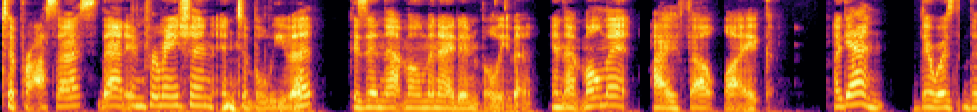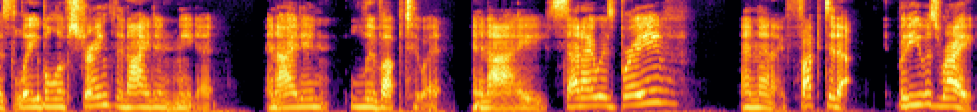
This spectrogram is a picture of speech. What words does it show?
to process that information and to believe it. Because in that moment, I didn't believe it. In that moment, I felt like, again, there was this label of strength and I didn't meet it. And I didn't live up to it. And I said I was brave and then I fucked it up. But he was right.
